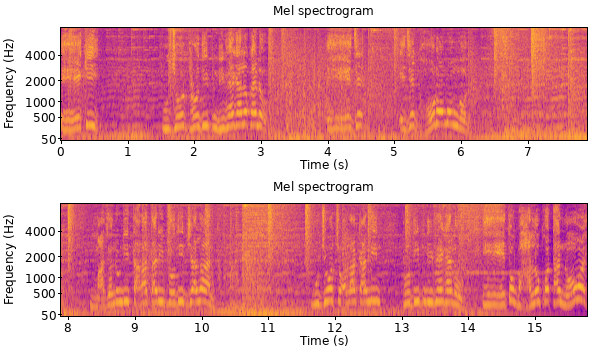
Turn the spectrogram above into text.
এ কি? পুজোর প্রদীপ নিভে গেল কেন? এ যে এই যে ঘোর অমঙ্গল। মাজনুনি তাড়াতাড়ি প্রদীপ জ্বালান। পুজো চলাকালীন প্রদীপ নিভে গেল। এ এ তো ভালো কথা নয়।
